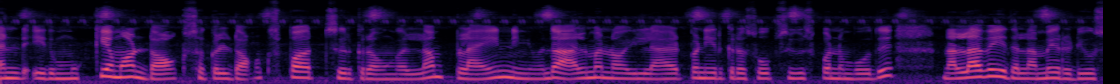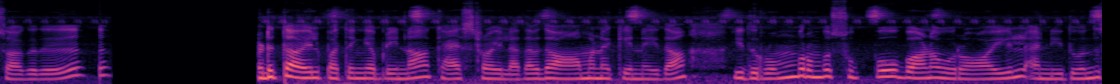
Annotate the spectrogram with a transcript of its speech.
அண்ட் இது முக்கியமாக டாக் சர்க்கிள் டாக் ஸ்பாட்ஸ் இருக்கிறவங்க எல்லாம் பிளைன் நீங்கள் வந்து ஆல்மண்ட் ஆயில் ஆட் பண்ணியிருக்கிற சோப்ஸ் யூஸ் பண்ணும்போது நல்லாவே இதெல்லாமே ரெடியூஸ் ஆகுது. அடுத்த ஆயில் பார்த்தீங்க அப்படின்னா கேஸ்டர் ஆயில் அதாவது ஆமணக்கு எண்ணெய் தான். இது ரொம்ப ரொம்ப சூப்பர்பான ஒரு ஆயில் அண்ட் இது வந்து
